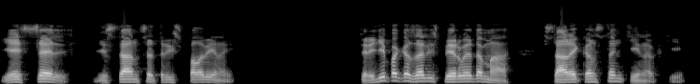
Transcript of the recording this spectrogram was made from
«Есть цель, дистанция три с половиной». Впереди показались первые дома старой Константиновки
